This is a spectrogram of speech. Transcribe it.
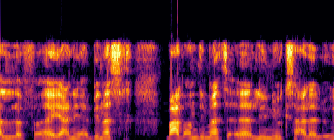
الف يعني بنسخ بعض أنظمة آه، Linux على ال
